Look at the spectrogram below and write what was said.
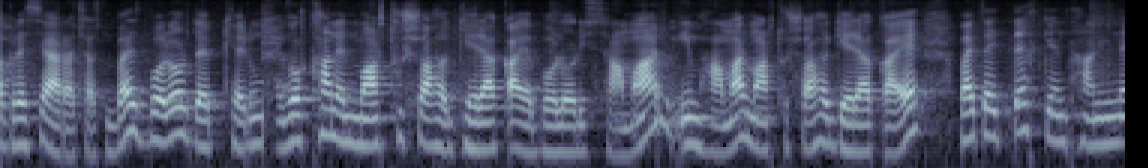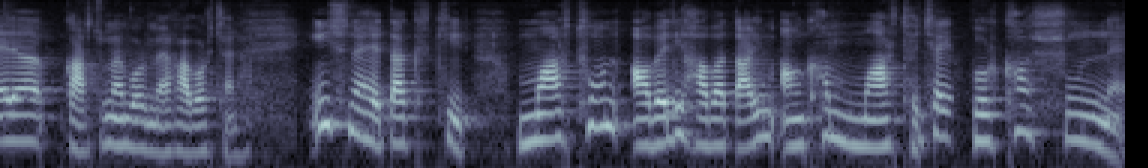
ագրեսիա առաջացնում, բայց բոլոր դեպքերում որքան էլ մարդու շահը գերակա է բոլորիս համար, իմ համար մարդու շահը գերակա է, բայց այդտեղ կենթանիները կարծում եմ որ մեղավոր չեն։ Ինչն է հետաքրքիր, մարդուն ավելի հավատարիմ անգամ մարդը, չէ, որքան շունն է։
